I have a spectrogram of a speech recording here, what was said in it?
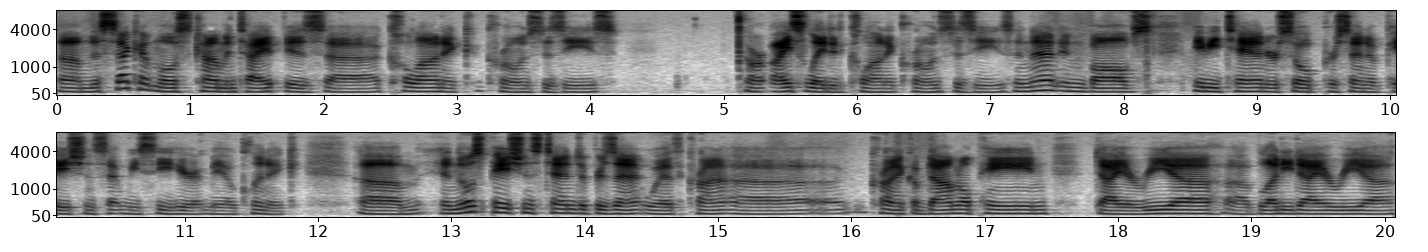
Um, the second most common type is uh, colonic Crohn's disease or isolated colonic Crohn's disease, and that involves maybe 10 or so percent of patients that we see here at Mayo Clinic. Um, and those patients tend to present with chron- uh, chronic abdominal pain, diarrhea, uh, bloody diarrhea,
